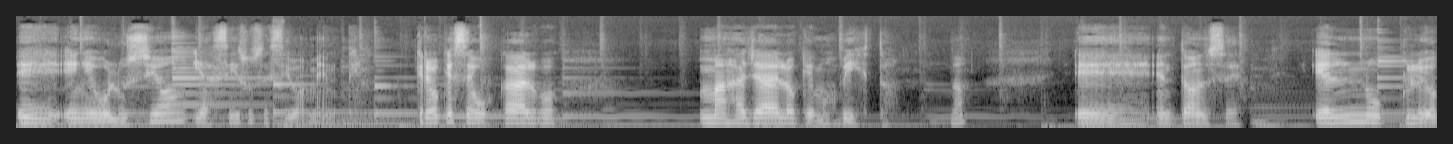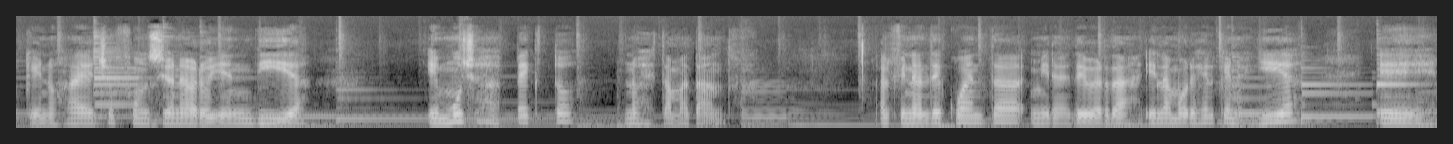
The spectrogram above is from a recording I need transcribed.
eh, en evolución y así sucesivamente. Creo que se busca algo más allá de lo que hemos visto. ¿no? Eh, entonces, el núcleo que nos ha hecho funcionar hoy en día, en muchos aspectos, nos está matando. Al final de cuentas, mira, de verdad, el amor es el que nos guía. Eh,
